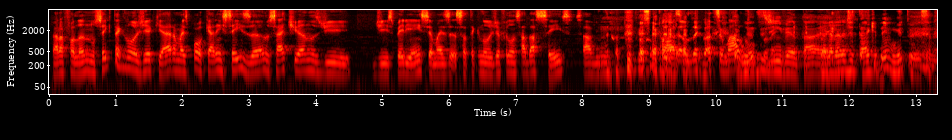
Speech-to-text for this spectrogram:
o cara falando, não sei que tecnologia que era, mas, pô, querem seis anos, sete anos de, de experiência, mas essa tecnologia foi lançada há seis, sabe? Então, Isso é um clássico. negócio maluco. Antes de né? inventar. A É. galera de tech tem muito isso, né?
